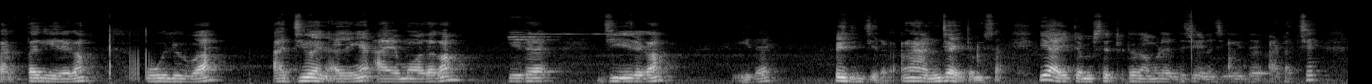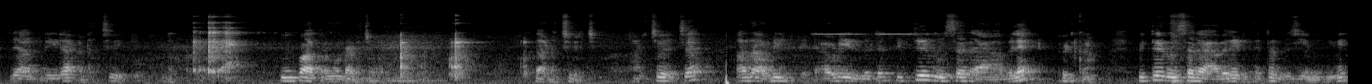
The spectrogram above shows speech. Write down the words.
കറുത്ത ജീരകം ഉലുവ അജുവൻ അല്ലെങ്കിൽ അയമോദകം ഇത് ജീരകം ഇത് പെരിഞ്ജീരകം അങ്ങനെ അഞ്ച് ഐറ്റംസാണ് ഈ ഐറ്റംസ് ഇട്ടിട്ട് നമ്മൾ എന്ത് ചെയ്യണമെന്ന് വെച്ചാൽ ഇത് അടച്ച് രാത്രിയിൽ അടച്ച് വെക്കും. ഈ പാത്രം കൊണ്ട് അടച്ചു ഇത് അടച്ചു വെച്ചു. അടച്ചു വെച്ച് അത് അവിടെ ഇരിക്കട്ടെ. അവിടെ ഇരുന്നിട്ട് പിറ്റേ ദിവസം രാവിലെ എടുക്കണം. പിറ്റേ ദിവസം രാവിലെ എടുത്തിട്ട് എന്ത് ചെയ്യണമെങ്കിൽ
